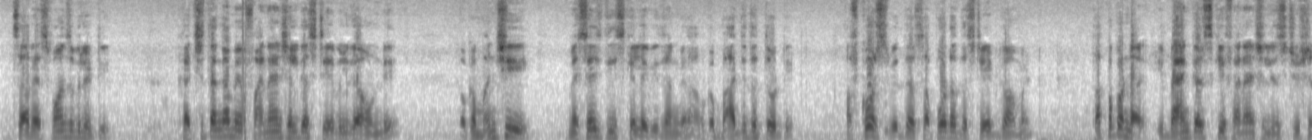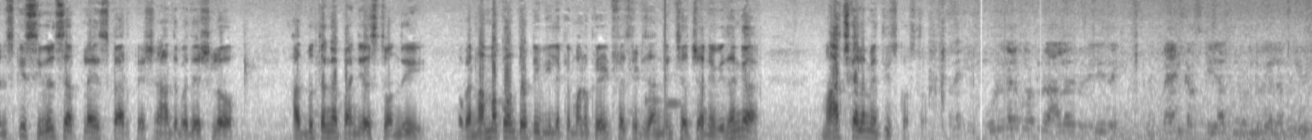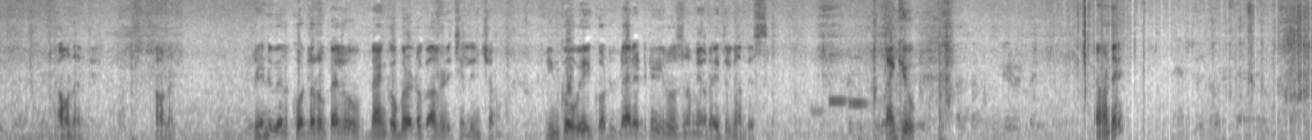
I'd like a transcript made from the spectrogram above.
its are responsibility ఖచ్చితంగా మేము ఫైనాన్షియల్గా స్టేబుల్గా ఉండి ఒక మంచి మెసేజ్ తీసుకెళ్ళే విధంగా ఒక బాధ్యతతోటి of course with the support of the state government తప్పకుండా ఈ బ్యాంకర్స్కి ఫైనాన్షియల్ ఇన్స్టిట్యూషన్స్కి సివిల్ సప్లైస్ కార్పొరేషన్ ఆంధ్రప్రదేశ్లో అద్భుతంగా పనిచేస్తోంది. ఒక నమ్మకంతో వీళ్ళకి మనం క్రెడిట్ ఫెసిలిటీస్ అందించవచ్చు అనే విధంగా మార్చ్ కల్లా మేము తీసుకొస్తాం. అవునండి. అవునండి. రెండు వేల కోట్ల రూపాయలు బ్యాంక్ ఆఫ్ బరోడాకు ఆల్రెడీ చెల్లించాం. ఇంకో వెయ్యి కోట్లు డైరెక్ట్గా ఈ రోజున మేము రైతులకు అందిస్తున్నాం. థ్యాంక్ యూ ఏమండి?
